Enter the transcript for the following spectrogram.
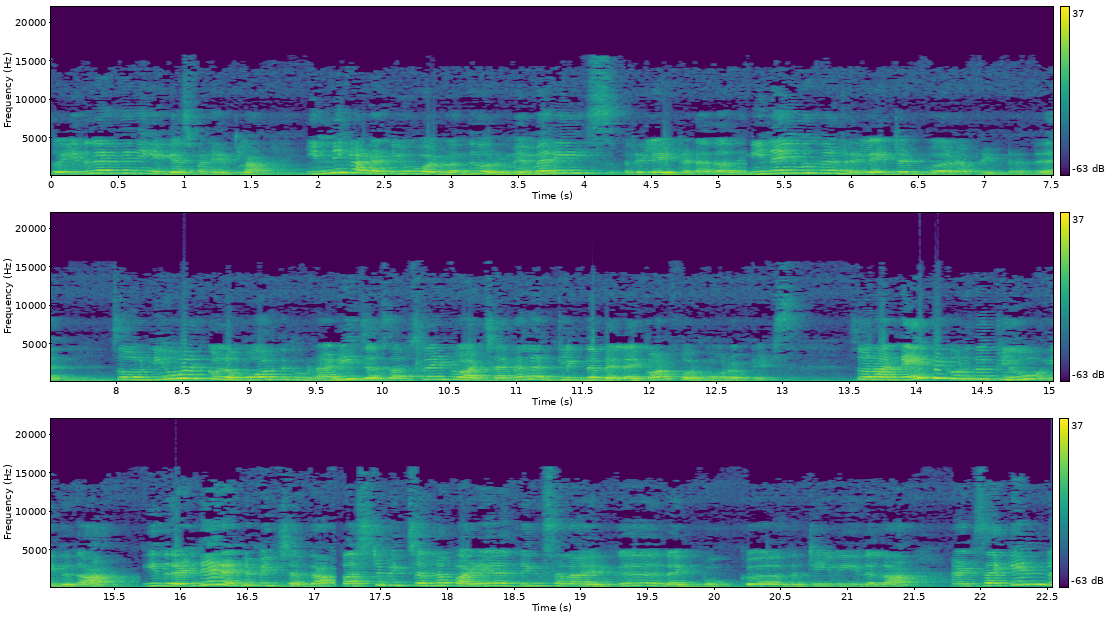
சோ இதுல இருந்து நீங்க கெஸ் பண்ணிருக்கலாம். இன்னைக்கான நியூ வேர்ட் வந்து ஒரு மெமரிஸ் ரிலேட்டட் அதாவது நினைவுகள் ரிலேட்டட் வேர்ட் அப்படின்றது. சோ நியூ வேர்ட் குள்ள போறதுக்கு முன்னாடி just subscribe to our channel and click the bell icon for more updates so நான் நேத்து கொடுத்த க்ளூ இதுதான். இது ரெண்டே ரெண்டு பிக்சர் தான். ஃபர்ஸ்ட் பிக்சர்ல பழைய திங்ஸ் எல்லாம் இருக்கு லைக் புக் அந்த டிவி இதெல்லாம். அண்ட் செகண்ட்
